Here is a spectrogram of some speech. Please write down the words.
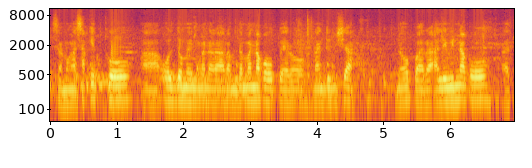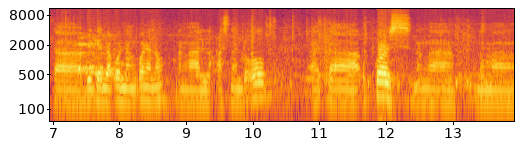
sa mga sakit ko. Ah, although may mga nararamdaman ako pero nandun siya no para aliwin ako at ah, bigyan ako ng kung ano ng ah, lakas ng loob. At ah, of course ng ah, ng ah,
